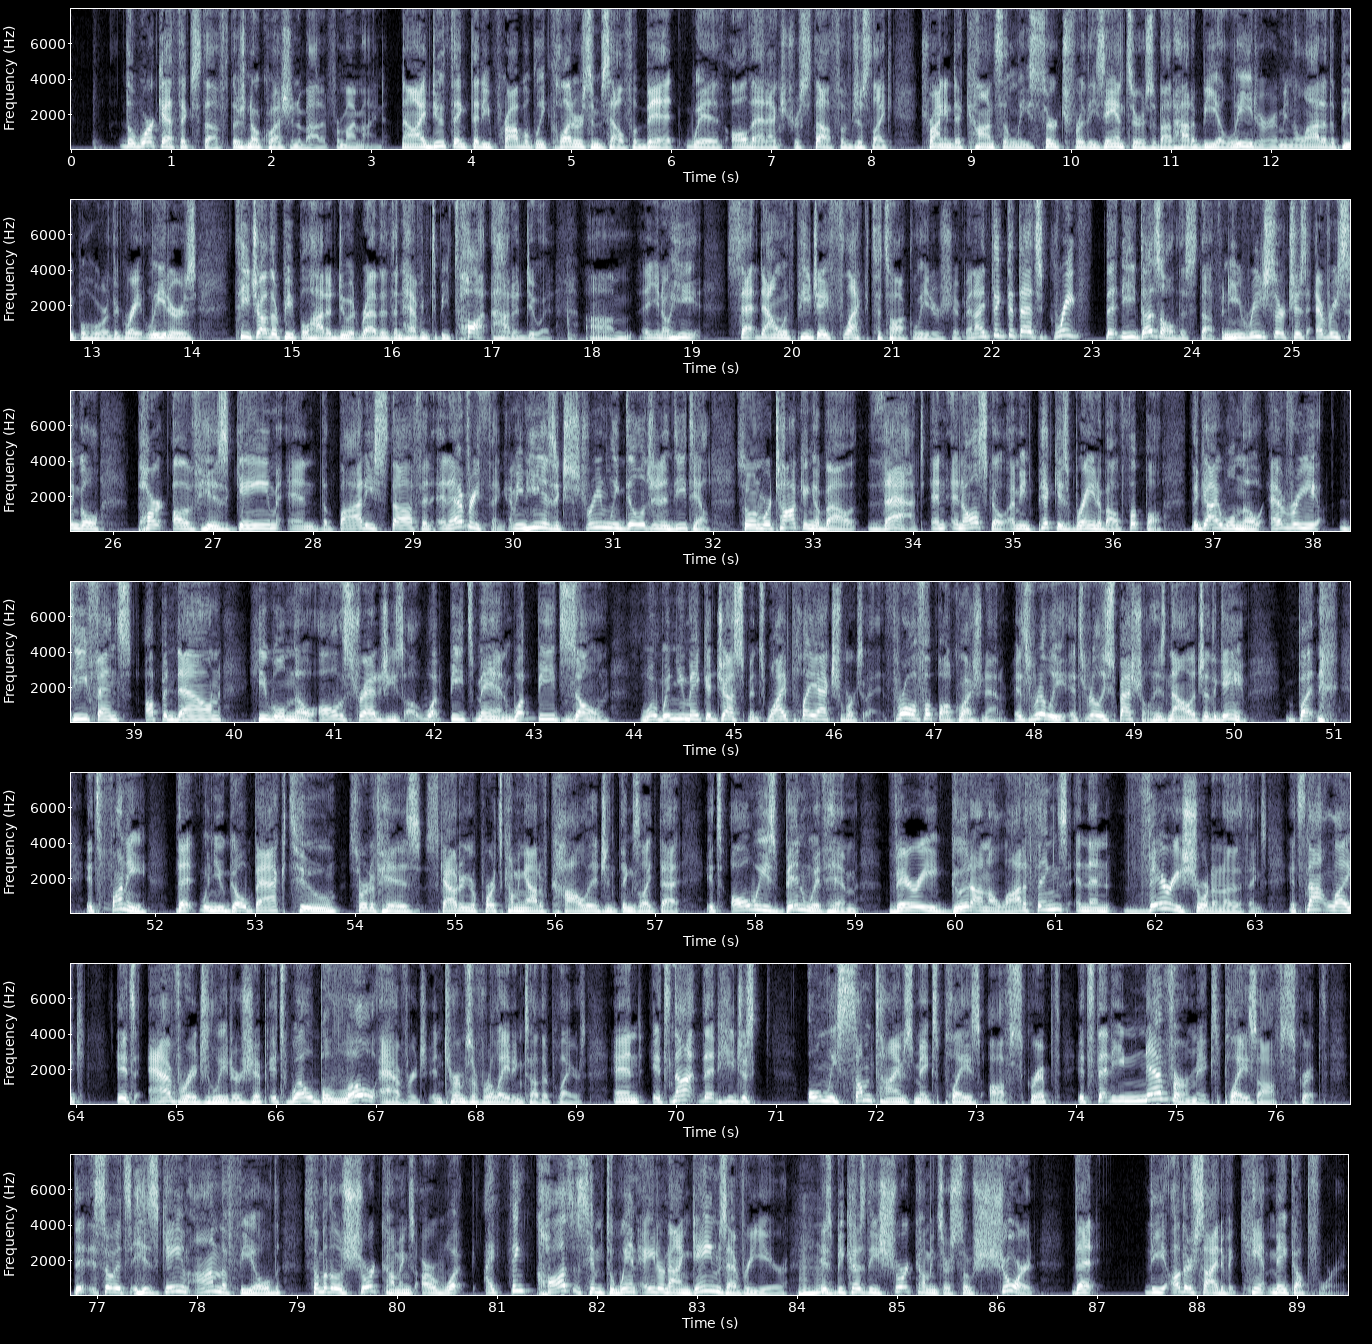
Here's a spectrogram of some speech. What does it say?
the work ethic stuff, there's no question about it from my mind. Now, I do think that he probably clutters himself a bit with all that extra stuff of just like trying to constantly search for these answers about how to be a leader. I mean, a lot of the people who are the great leaders teach other people how to do it rather than having to be taught how to do it. Um, you know, he sat down with PJ Fleck to talk leadership. And I think that that's great that he does all this stuff and he researches every single part of his game and the body stuff and, and everything. I mean, he is extremely diligent and detailed. So when we're talking about that, and, and also, I mean, pick his brain about football. The guy will know every defense up and down. He will know all the strategies, uh, what beats man, what beats zone, what, when you make adjustments, why play action works. Throw a football question at him. It's really, it's really special, his knowledge of the game. But it's funny that when you go back to sort of his scouting reports coming out of college and things like that, it's always been with him very good on a lot of things and then very short on other things. It's not like it's average leadership. It's well below average in terms of relating to other players. And it's not that he just only sometimes makes plays off script. It's that he never makes plays off script. So it's his game on the field. Some of those shortcomings are what I think causes him to win eight or nine games every year is because these shortcomings are so short that the other side of it can't make up for it.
